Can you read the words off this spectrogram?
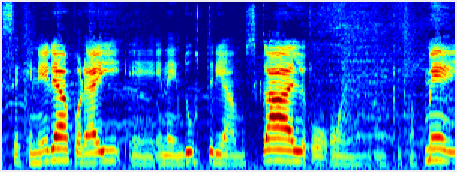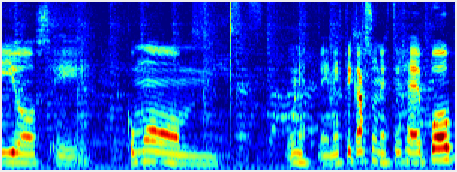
se genera por ahí eh, en la industria musical o, en lo que son los medios, eh, cómo mm, un en este caso una estrella de pop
